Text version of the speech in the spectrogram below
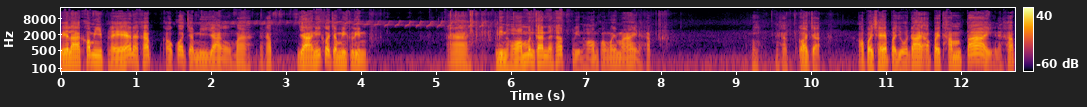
เวลาเขามีแผลนะครับ เขาก็จะมียางออกมานะครับ ยางนี้ก็จะมีกลิ่นกลิ่นหอมเหมือนกันนะครับ กลิ่นหอมของไม้ไม้นะครับ นี่นะครับก็จะเอาไปใช้ประโยชน์ได้เอาไปทำใต้นะครับ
